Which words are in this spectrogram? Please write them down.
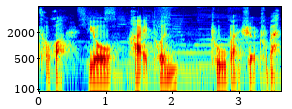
策划，由海豚出版社出版。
